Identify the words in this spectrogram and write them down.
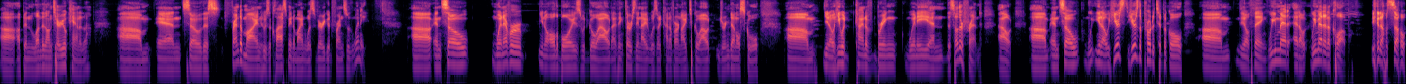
uh, up in London, Ontario, Canada. Um, and so this friend of mine, who's a classmate of mine, was very good friends with Winnie. Uh, and so whenever you know all the boys would go out, I think Thursday night was a kind of our night to go out during dental school um, you know, he would kind of bring Winnie and this other friend out. Um, and so, you know, here's here's the prototypical, um, you know, thing. We met at a we met at a club, you know. So,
